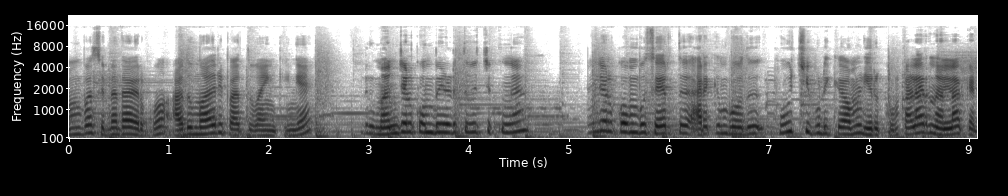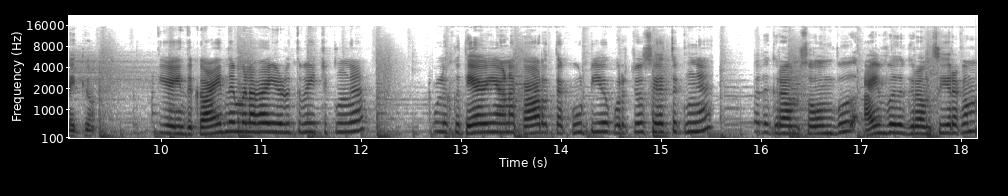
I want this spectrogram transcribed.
ரொம்ப சின்னதாக இருக்கும். அது மாதிரி பார்த்து வாங்கிக்கிங்க. ஒரு மஞ்சள் கொம்பு எடுத்து வச்சுக்கோங்க. மஞ்சள் கொம்பு சேர்த்து அரைக்கும்போது பூச்சி பிடிக்காமல் இருக்கும். கலர் நல்லா கிடைக்கும். ஐந்து காய்ந்த மிளகாய் எடுத்து வச்சுக்கோங்க. உங்களுக்கு தேவையான காரத்தை கூட்டியோ குறைச்சோ சேர்த்துக்குங்க. முப்பது கிராம் சோம்பு ஐம்பது கிராம் சீரகம்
